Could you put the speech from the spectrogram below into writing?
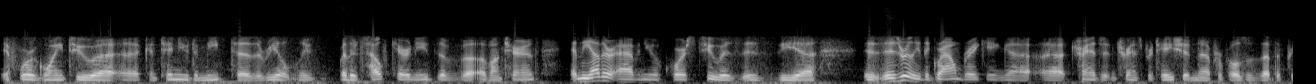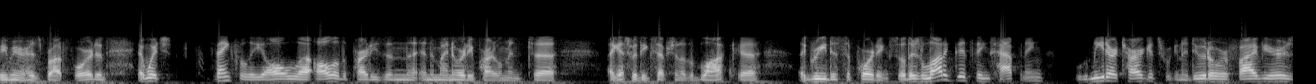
if we're going to uh, uh, continue to meet uh, the real, whether it's healthcare needs of, uh, of Ontarians. And the other avenue, of course, too, is is the uh, is, is really the groundbreaking uh, transit and transportation proposals that the premier has brought forward, and, and which, thankfully, all all of the parties in the in the minority parliament, uh, I guess, with the exception of the bloc, agreed to supporting. So there's a lot of good things happening. We'll meet our targets. We're going to do it over five years.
